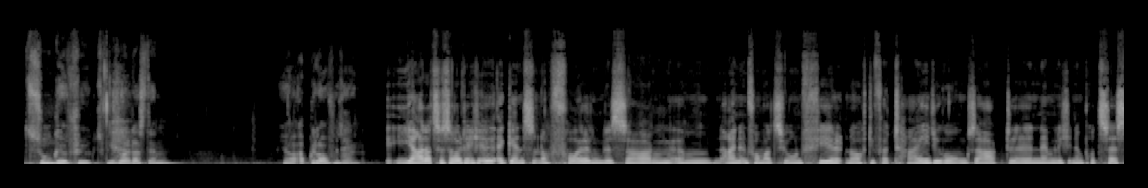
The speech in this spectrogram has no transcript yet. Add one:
zugefügt. Wie soll das denn ja abgelaufen sein? Ja, dazu sollte ich äh, ergänzend noch Folgendes sagen. Ähm, eine Information fehlt noch. Die Verteidigung sagte nämlich in dem Prozess,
